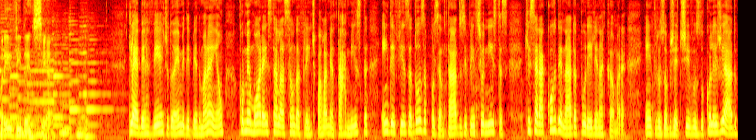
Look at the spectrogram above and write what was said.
Previdência. Kleber Verde, do MDB do Maranhão, comemora a instalação da Frente Parlamentar Mista em defesa dos aposentados e pensionistas, que será coordenada por ele na Câmara. Entre os objetivos do colegiado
